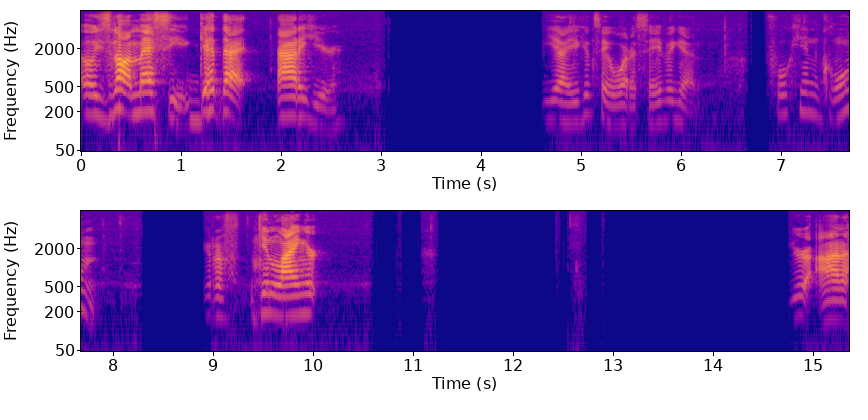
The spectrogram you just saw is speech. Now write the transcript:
Oh, he's not messy. Get that out of here. Yeah, you can say what a save again. Fucking cunt. You're a fucking langer. You're an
